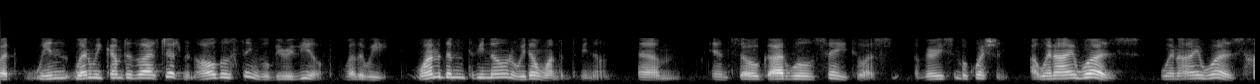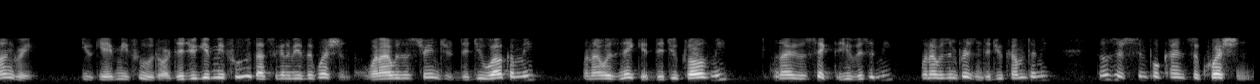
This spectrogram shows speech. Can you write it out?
But when, when we come to the last judgment, all those things will be revealed, whether we wanted them to be known or we don't want them to be known. Um, and so God will say to us a very simple question. When I was, when I was hungry, you gave me food. Or did you give me food? That's going to be the question. When I was a stranger, did you welcome me? When I was naked, did you clothe me? When I was sick, did you visit me? When I was in prison, did you come to me? Those are simple kinds of questions.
